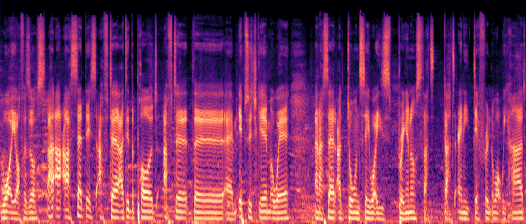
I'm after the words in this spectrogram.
what he offers us. I, I, I said this after I did the pod after the um, Ipswich game away, and I said I don't see what he's bringing us. That's that's any different to what we had.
